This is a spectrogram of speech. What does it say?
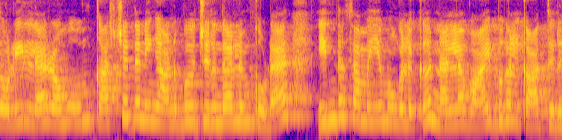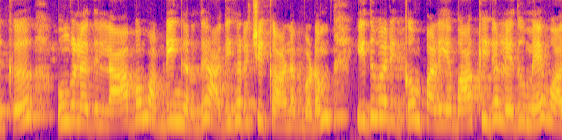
தொழிலில் ரொம்பவும் கஷ்டத்தை நீங்கள் அனுபவிச்சிருந்தாலும் கூட இந்த சமயம் உங்களுக்கு நல்ல வாய்ப்புகள் காத்திருக்கு. உங்களது லாபம் அப்படிங்கிறது அதிகரித்து காணப்படும். இதுவரைக்கும் பழைய பாக்கிகள் எதுவுமே வ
